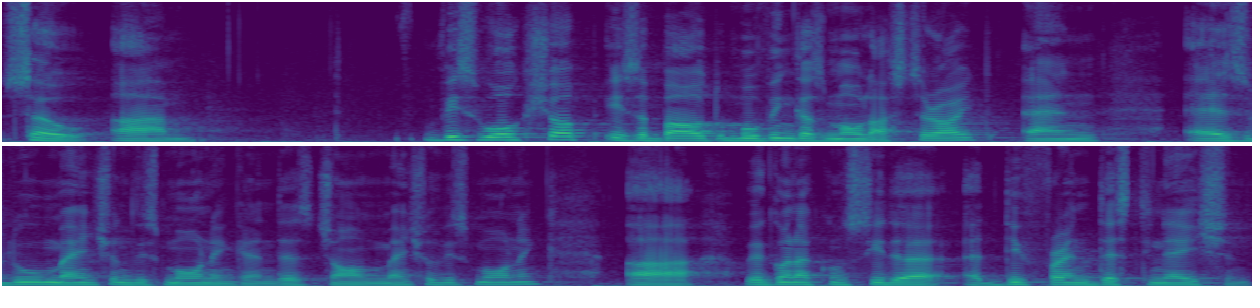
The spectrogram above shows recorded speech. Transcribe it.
so, um, this workshop is about moving a small asteroid, and as Lou mentioned this morning, and as John mentioned this morning, uh, we're going to consider a different destination.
